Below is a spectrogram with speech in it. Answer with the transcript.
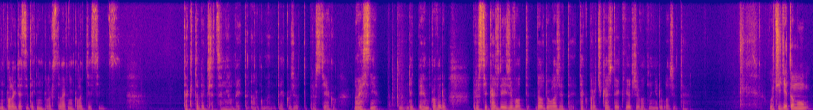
Několik desítek, několik stovek, několik tisíc. Tak to by přece měl být ten argument. Jako, že to prostě jako, no jasně, no, teď během covidu prostě každý život byl důležitý. Tak proč každý květ život není důležitý? Určitě tomu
